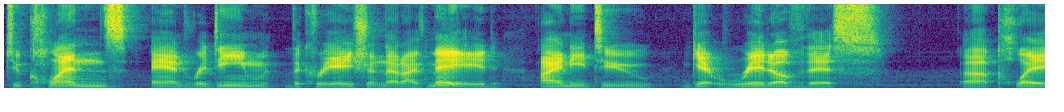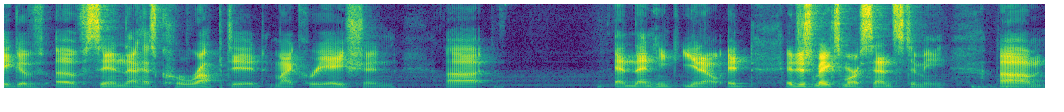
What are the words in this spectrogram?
to cleanse and redeem the creation that i've made i need to get rid of this uh, plague of, of sin that has corrupted my creation. Uh, and then he you know it it just makes more sense to me. Um,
